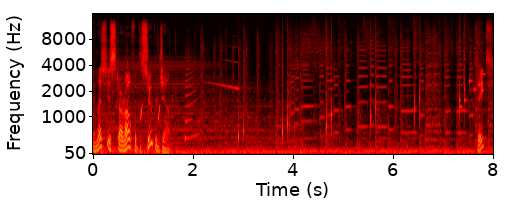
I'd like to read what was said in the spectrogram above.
I mean, let's just start off with the super jump. Six,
